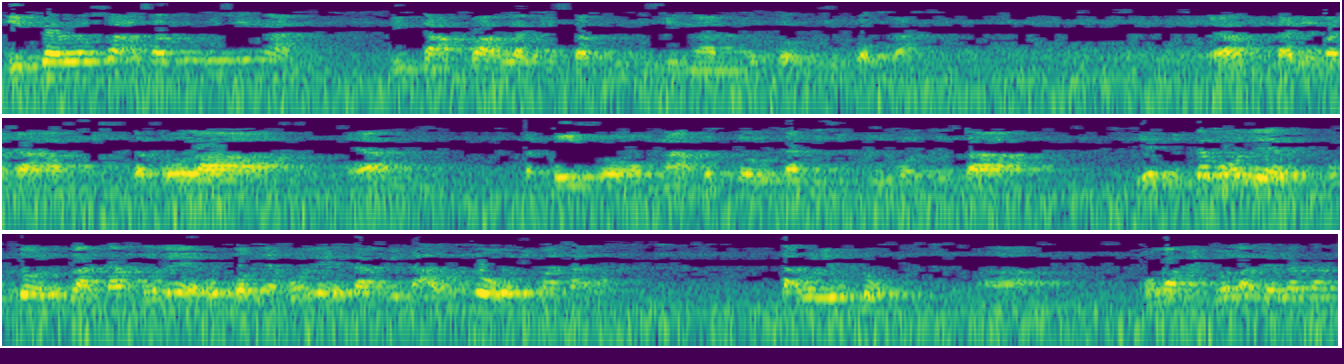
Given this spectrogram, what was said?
Jika rosak satu pusingan, ditambah lagi satu pusingan untuk cukupkan. Ya, dari macam tertolak, ya, terpesong, nak betulkan di situ pun susah. Ya, kita boleh undur belakang, boleh, hukumnya boleh, tapi nak undur di masalah. Tak boleh undur. Ha. Orang main tolak di belakang,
